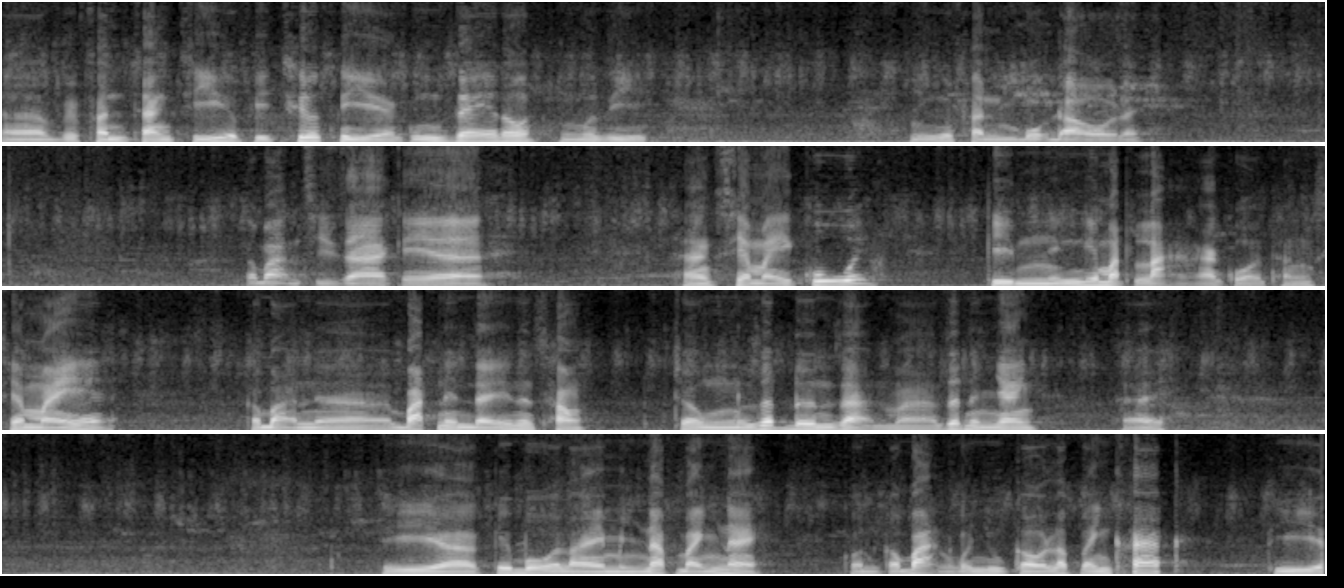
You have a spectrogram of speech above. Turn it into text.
về phần trang trí ở phía trước thì cũng dễ thôi, không có gì những cái phần bộ đầu này, các bạn chỉ ra cái ờ, thằng xe máy cũ ấy tìm những cái mặt lạ của thằng xe máy ấy. Các bạn ờ, bắt lên đấy là xong. Trông nó rất đơn giản mà rất là nhanh. Đấy. Thì ờ, cái bộ này mình lắp bánh này. Còn các bạn có nhu cầu lắp bánh khác thì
